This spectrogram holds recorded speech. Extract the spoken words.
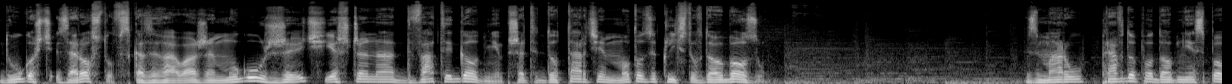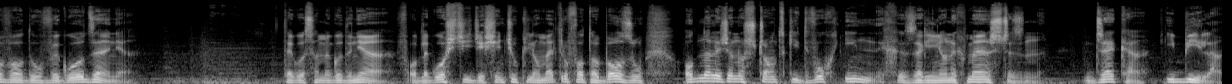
Długość zarostu wskazywała, że mógł żyć jeszcze na dwa tygodnie przed dotarciem motocyklistów do obozu. Zmarł prawdopodobnie z powodu wygłodzenia. Tego samego dnia, w odległości 10 km od obozu, odnaleziono szczątki dwóch innych zaginionych mężczyzn Jacka i Billa.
